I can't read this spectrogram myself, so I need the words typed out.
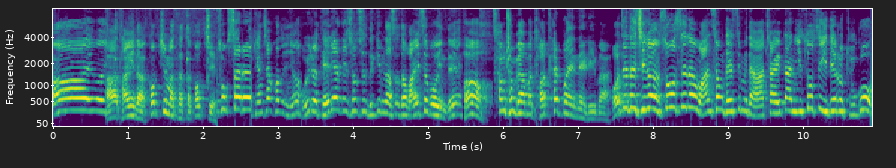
아이고. 아 다행이다. 껍질만 탔다 껍질. 속살은 괜찮거든요. 오히려 데리야끼 소스 느낌 나서 더 맛있어 보이는데. 어 삼촌배 한번 더 탈 뻔했네 리바. 어쨌든 지금 소스는 완성됐습니다. 자 일단 이 소스 이대로 두고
